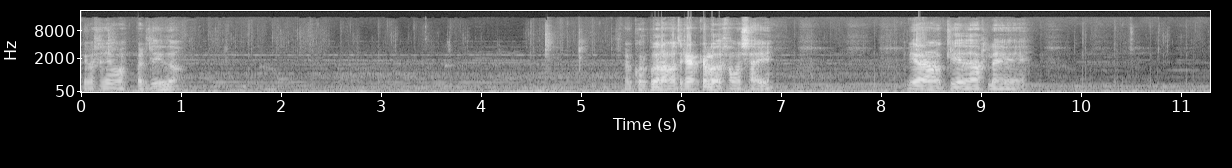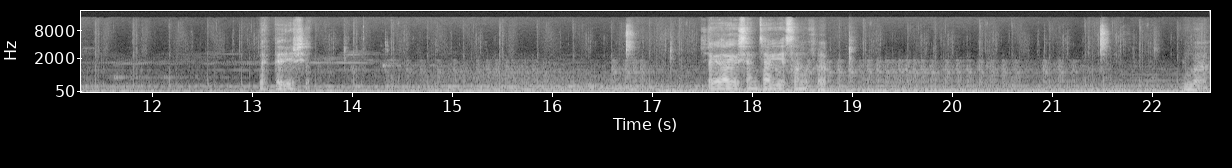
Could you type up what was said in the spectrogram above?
Que nos hayamos perdido. El cuerpo de la matriarca lo dejamos ahí. Y ahora no quiere darle... Despedirse. Se ha quedado aquí sentada aquí esta mujer. Bueno.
